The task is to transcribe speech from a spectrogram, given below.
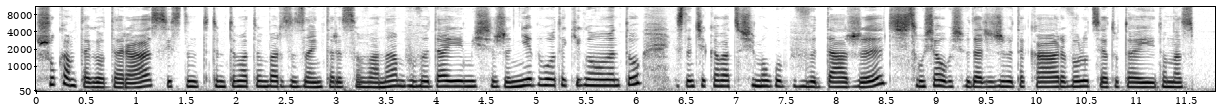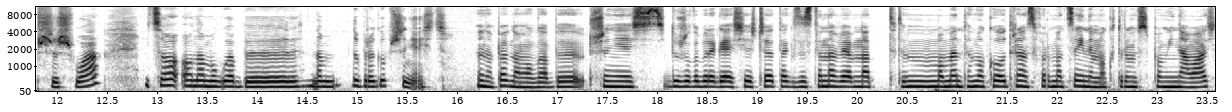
Szukam tego teraz, jestem tym tematem bardzo zainteresowana, bo wydaje mi się, że nie było takiego momentu. Jestem ciekawa, co się mogłoby wydarzyć, co musiałoby się wydarzyć, żeby taka rewolucja tutaj do nas przyszła i co ona mogłaby nam dobrego przynieść. No na pewno mogłaby przynieść dużo dobrego. Ja się jeszcze tak zastanawiam nad tym momentem około transformacyjnym, o którym wspominałaś.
